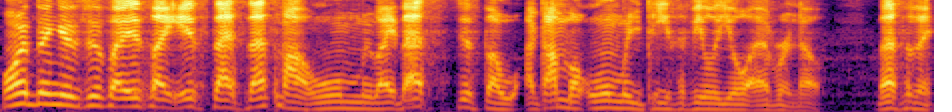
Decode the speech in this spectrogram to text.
Only thing is just like it's like it's that's that's my only like that's just the like I'm the only Tisafili you'll ever know. That's the thing.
